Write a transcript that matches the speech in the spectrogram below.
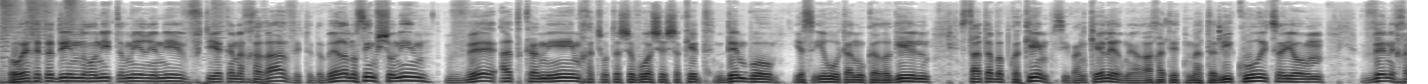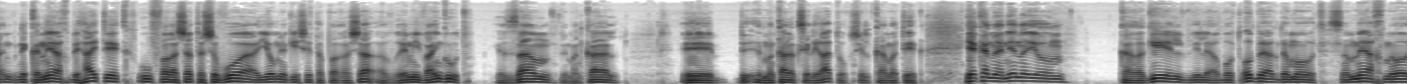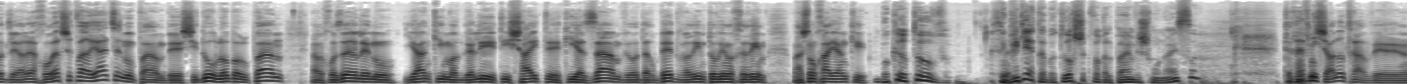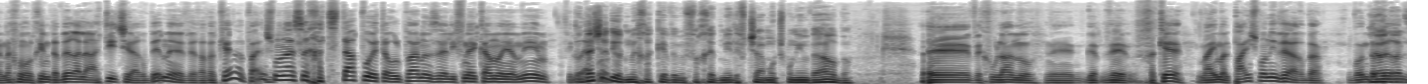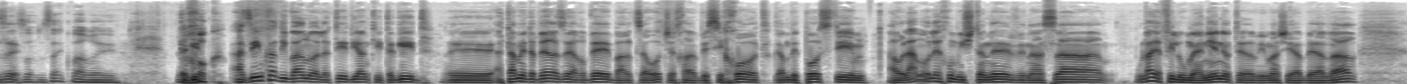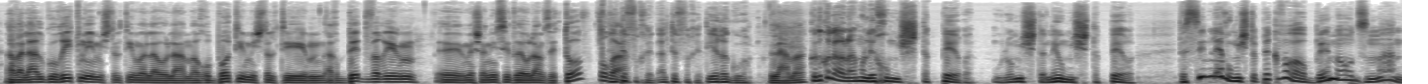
עורכת הדין רונית אמיר יניב תהיה כאן אחריו ותדבר על נושאים שונים ועדכניים. חדשות השבוע של שקד דמבו יסעירו אותנו כרגיל. סטארט-אפ בפקקים, סיון קלר מארחת את נטלי קוריץ היום, ונקנח בהייטק ופרשת השבוע. היום יגיש את הפרשה אברמי ויינגוט, יזם ומנכ"ל. אה, מנכ"ל אקסלרטור של קמא-טק. יהיה כאן מעניין היום, כרגיל, בלי להרבות עוד בהקדמות. שמח מאוד לארח עורך שכבר היה אצלנו פעם בשידור, לא באולפן, אבל חוזר אלינו, ינקי מרגלית, איש הייטק, יזם ועוד הרבה דברים טובים אחרים. מה שלומך, ינקי? בוקר טוב. תגיד לי, אתה בטוח שכבר 2018? תכף נשאל אותך, ואנחנו הולכים לדבר על העתיד של הרבה מעבר, אבל כן, 2018 חצתה פה את האולפן הזה לפני כמה ימים. אתה יודע שאני עוד מחכה ומפחד מ-1984. אה, וכולנו, אה, וחכה, מה עם 2084? בואו נדבר לא, על לא, זה. זה- זה כבר אה, תגיד, רחוק. אז אם כבר דיברנו על עתיד, ינקי, תגיד, אתה מדבר על זה הרבה בהרצאות שלך, בשיחות, גם בפוסטים. העולם הולך ומשתנה ונעשה אולי אפילו מעניין יותר ממה שהיה בעבר, אבל האלגוריתמים משתלטים על העולם, הרובוטים משתלטים, הרבה דברים אה, משנים סדרי עולם. זה טוב או רע? אל תפחד, אל תפחד, תהיה רגוע. למה? קודם כל העולם הולך ומשתפר. הוא לא משתנה, הוא משתפר. תשים לב, הוא משתפר כבר הרבה מאוד זמן.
